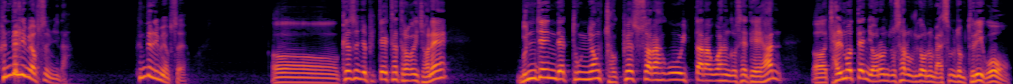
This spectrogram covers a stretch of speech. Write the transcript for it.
흔들림이 없습니다. 흔들림이 없어요. 어, 그래서 이제 빅데이터 들어가기 전에 문재인 대통령 적폐 수사를 하고 있다라고 하는 것에 대한 어, 잘못된 여론조사를 우리가 오늘 말씀을 좀 드리고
